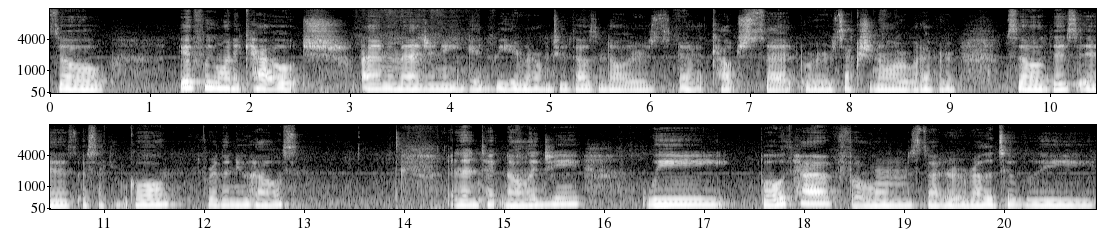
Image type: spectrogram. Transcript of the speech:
So if we want a couch, I'm imagining it'd be around $2,000 a uh, couch set or sectional or whatever. So this is a second goal for the new house. And then technology, we both have phones that are relatively,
